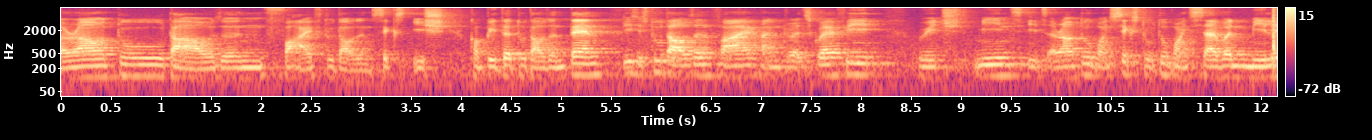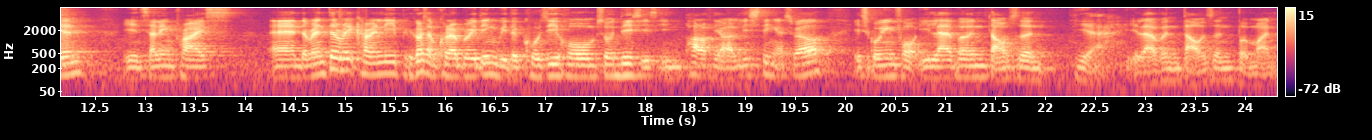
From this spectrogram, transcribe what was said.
around 2005 2006 ish completed 2010 this is 2500 square feet which means it's around 2.6 to 2.7 million in selling price and the rental rate currently because I'm collaborating with the Cozy Home so this is in part of their listing as well it's going for 11,000 yeah 11,000 per month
